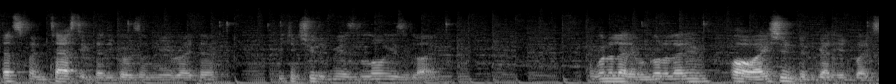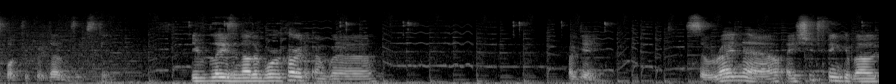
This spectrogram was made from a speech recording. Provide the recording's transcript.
That's fantastic that he goes on me right there. He can shoot at me as long as he like. I'm gonna let him, I'm gonna let him. Oh, I shouldn't have got hit by the spot trooper, that was a mistake. If he plays another board card, I'm gonna... Okay, so right now, I should think about...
